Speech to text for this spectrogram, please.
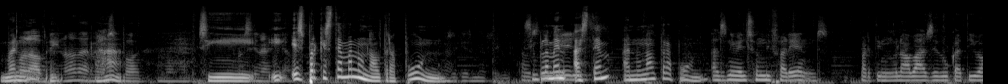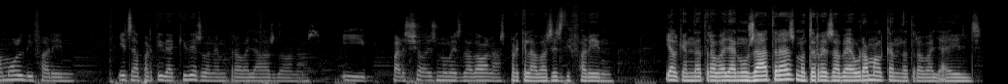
bueno, Molt obvi, no? De no clar, es pot... No, sí, i és perquè estem en un altre punt. Els Simplement nivells- estem en un altre punt. els nivells són diferents, partint d'una base educativa molt diferent. I és a partir d'aquí des d'on hem treballat les dones. I per això és només de dones, perquè la base és diferent. I el que hem de treballar nosaltres no té res a veure amb el que han de treballar ells.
